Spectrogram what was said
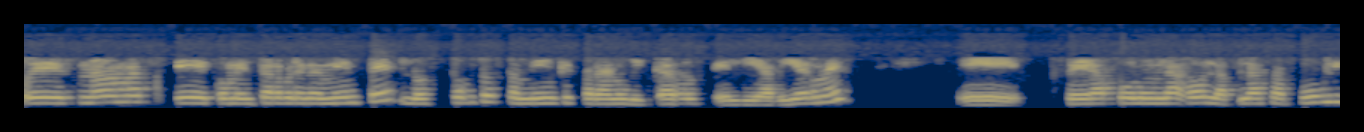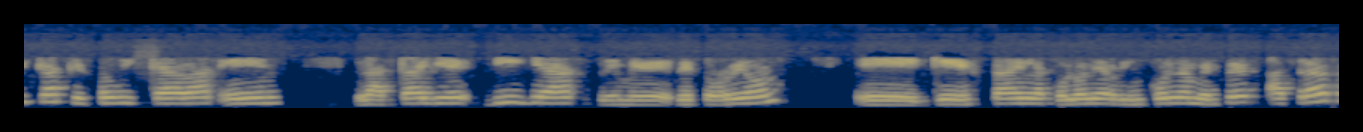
Pues nada más eh, comentar brevemente los puntos también que estarán ubicados el día viernes. Eh, será por un lado la plaza pública que está ubicada en la calle Villa de, Torreón, eh, que está en la colonia Rincón La Merced, atrás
